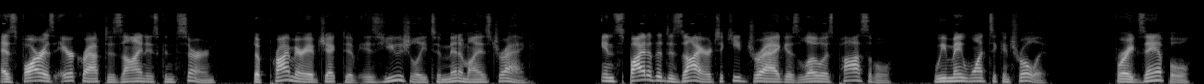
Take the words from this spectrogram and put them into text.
As far as aircraft design is concerned, the primary objective is usually to minimize drag. In spite of the desire to keep drag as low as possible, we may want to control it. For example,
